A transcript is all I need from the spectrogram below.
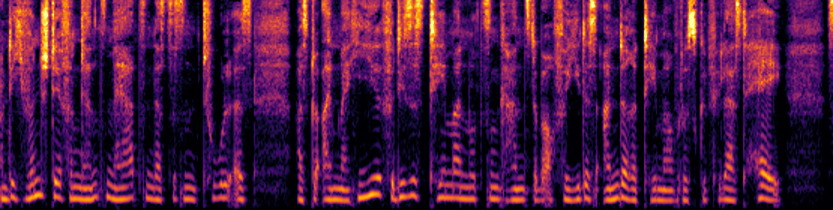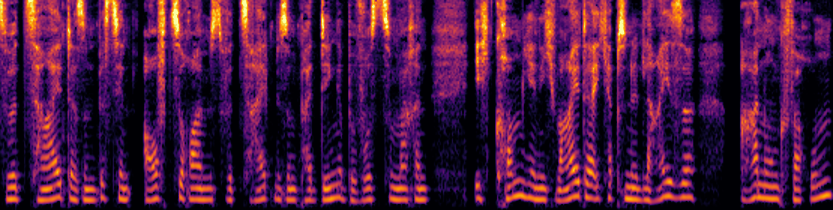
Und ich wünsche dir von ganzem Herzen, dass das ein Tool ist, was du einmal hier für dieses Thema nutzen kannst, aber auch für jedes andere Thema, wo du das Gefühl hast, hey, es wird Zeit, da so ein bisschen aufzuräumen, es wird Zeit, mir so ein paar Dinge bewusst zu machen. Ich komme hier nicht weiter, ich habe so eine leise Ahnung, warum.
